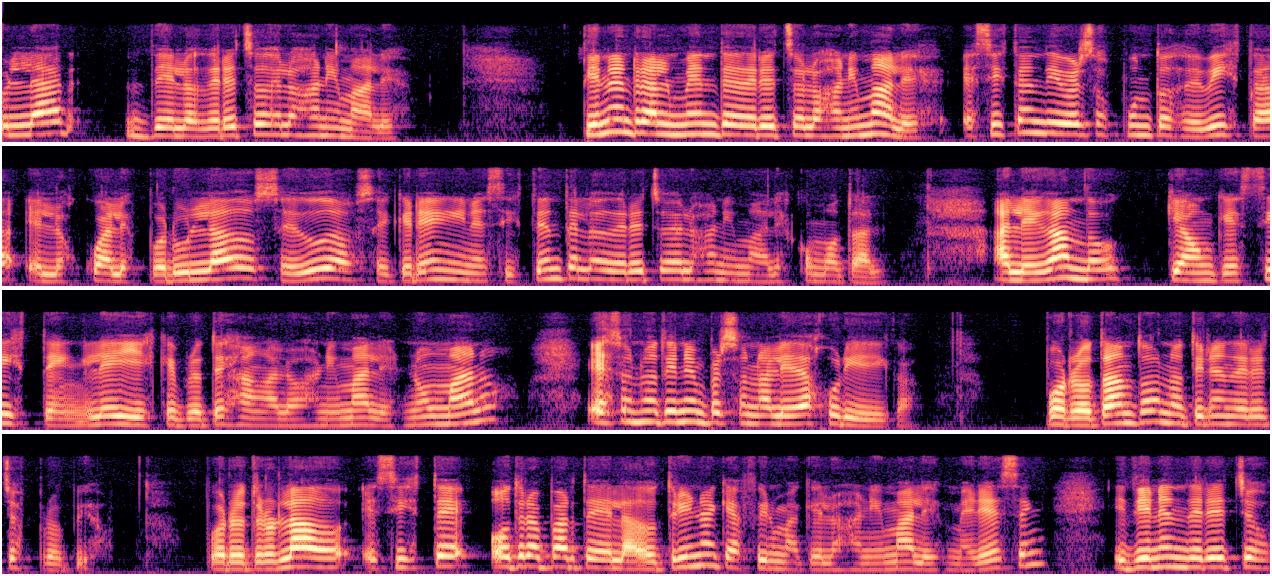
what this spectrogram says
hablar de los derechos de los animales. ¿Tienen realmente derechos los animales? Existen diversos puntos de vista en los cuales por un lado se duda o se creen inexistentes los derechos de los animales como tal, alegando que aunque existen leyes que protejan a los animales no humanos, estos no tienen personalidad jurídica, por lo tanto no tienen derechos propios. Por otro lado, existe otra parte de la doctrina que afirma que los animales merecen y tienen derechos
